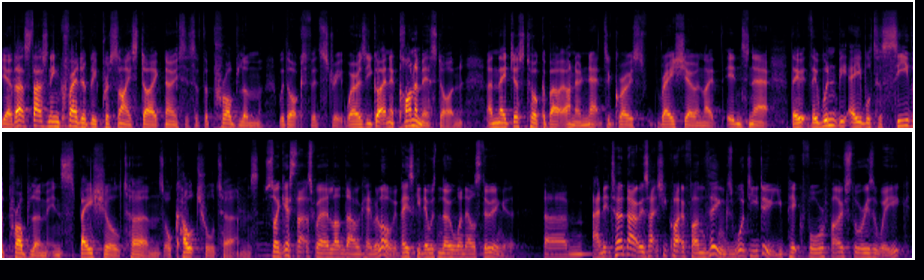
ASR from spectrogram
Yeah, that's that's an incredibly precise diagnosis of the problem with Oxford Street. Whereas you got an economist on, and they just talk about I don't know net to gross ratio and like internet. They they wouldn't be able to see the problem in spatial terms or cultural terms. So I guess that's where Lundown came along. Basically, there was no one else doing it. Um, and it turned out it's actually quite a fun thing because what do you do? You pick four or five stories a week.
